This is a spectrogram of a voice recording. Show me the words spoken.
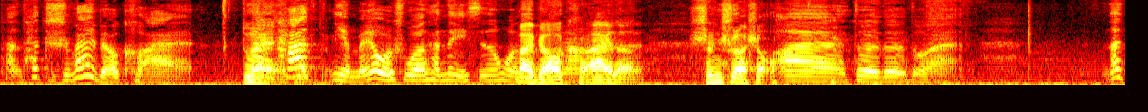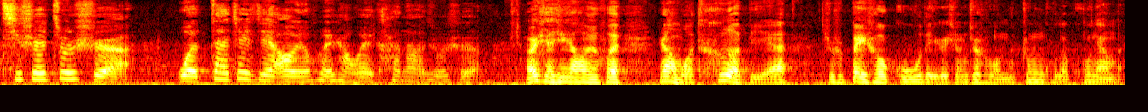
她她只是外表可爱，但是她也没有说她内心或者外表可爱的神射手。哎，对对对，那其实就是我在这届奥运会上我也看到，就是而且这届奥运会让我特别就是备受鼓舞的一个事情，就是我们中国的姑娘们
